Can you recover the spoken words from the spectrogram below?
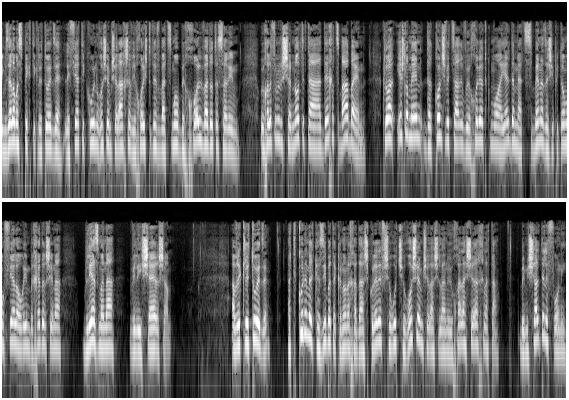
אם זה לא מספיק, תקלטו את זה. לפי התיקון, ראש הממשלה עכשיו יכול להשתתף בעצמו בכל ועדות השרים. הוא יכול אפילו לשנות את הדרך הצבעה בהן. כלומר, יש לו מעין דרכון שוויצרי והוא יכול להיות כמו הילד המעצבן הזה שפתאום מופיע להורים בחדר שינה, בלי הזמנה, ולהישאר שם. אבל תקלטו את זה. התיקון המרכזי בתקנון החדש כולל אפשרות שראש הממשלה שלנו יוכל לאשר החלטה במשאל טלפוני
